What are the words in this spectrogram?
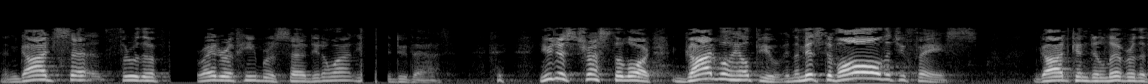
And God said, through the writer of Hebrews said, you know what? You need to do that. you just trust the Lord. God will help you in the midst of all that you face. God can deliver the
